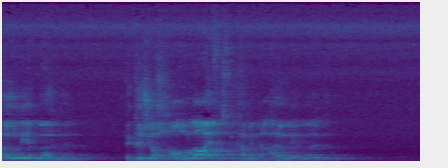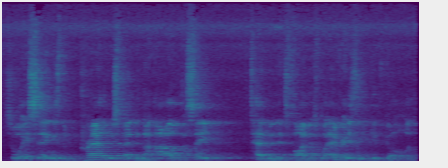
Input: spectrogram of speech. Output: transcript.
holier moment because your whole life is becoming that holier moment. So, what he's saying is the prayer that we spend in that hour, say 10 minutes, 5 minutes, whatever it is that you give God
